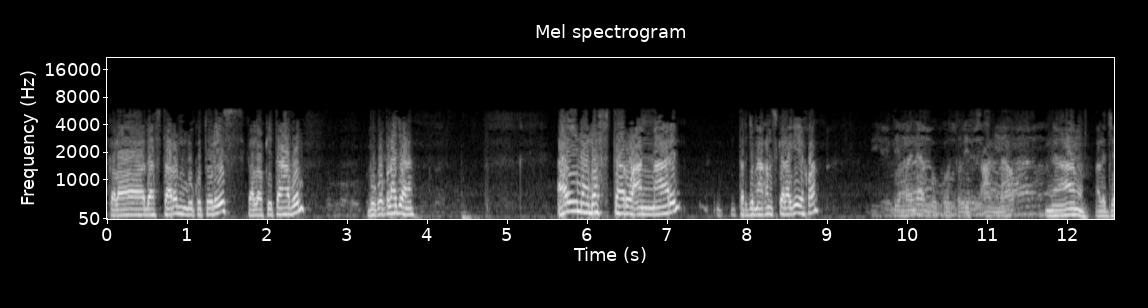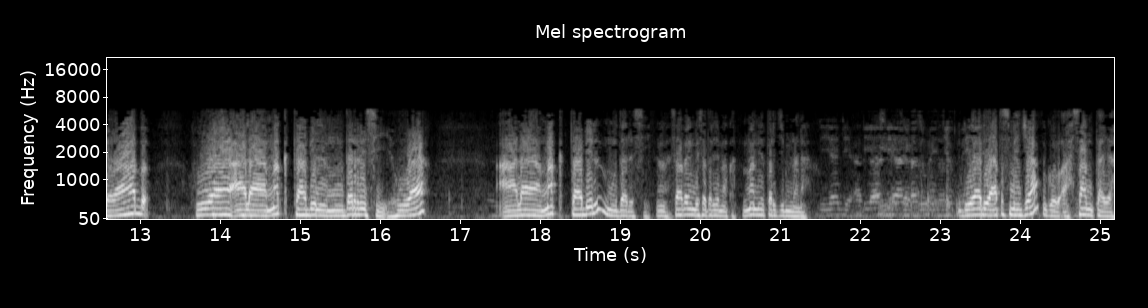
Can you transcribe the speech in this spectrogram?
Kalau daftarun buku tulis, kalau kitabun buku pelajaran. Aina daftaru Ammarin? Terjemahkan sekali lagi ya, kawan. Di mana buku tulis Ammar? Naam, al-jawab huwa ala maktabil mudarrisi. Huwa ala maktabil mudarrisi. Nah, siapa yang bisa terjemahkan? Man yutarjim lana? Dia di atas meja. Dia di atas meja guru. Ahsanta ya.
